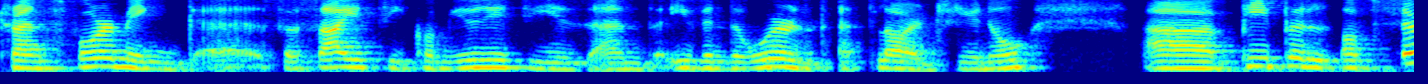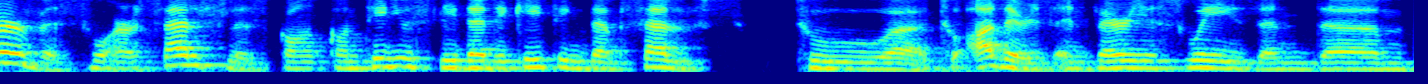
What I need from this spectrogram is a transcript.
transforming uh, society communities and even the world at large you know uh, people of service who are selfless, con- continuously dedicating themselves to uh, to others in various ways. And um,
